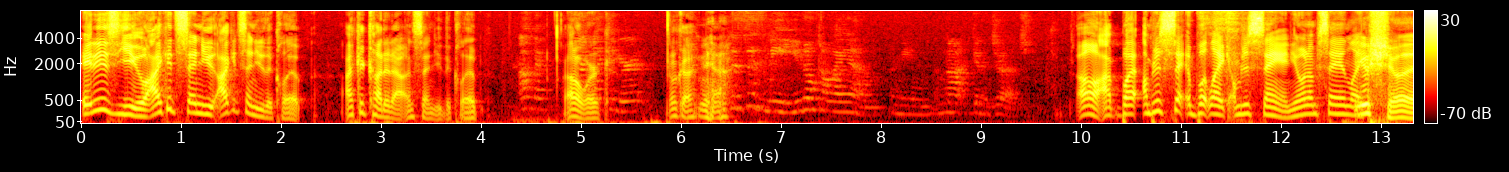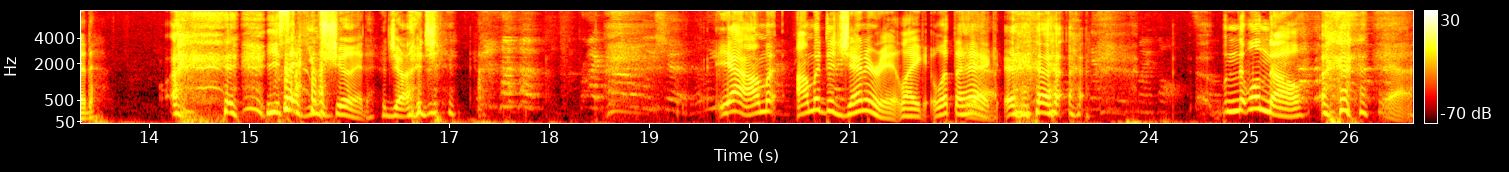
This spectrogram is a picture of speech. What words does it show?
it is you. I could send you. I could send you the clip. I could cut it out and send you the clip. That'll work. to hear it. Okay. Yeah. This is me. You know how I am. I mean, I'm not gonna judge. Oh, I, but I'm just saying. But like, I'm just saying. You know what I'm saying? Like, you should. you said you should judge. I probably should. Yeah, I'm. A, I'm a degenerate. Like, what the heck? I guess it's my fault. So. N- well, no, Yeah.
